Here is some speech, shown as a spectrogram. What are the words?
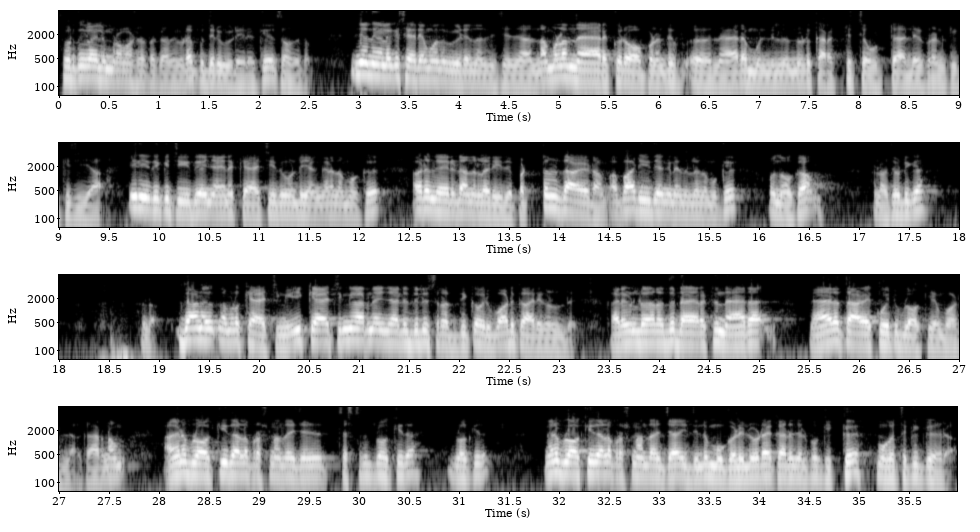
സുഹൃത്തുക്കളെ ലിംറമാഷത്തക്കാരുടെ പുതിയൊരു വീഡിയോയിലേക്ക് സ്വാഗതം. ഞാൻ നിങ്ങളൊക്കെ ഷെയർ ചെയ്യാൻ പോകുന്ന വീഡിയോ എന്താണെന്ന് വെച്ച് കഴിഞ്ഞാൽ നമ്മളെ നേരൊക്കെ ഒരു ഓപ്പണന്റ് നേരെ മുന്നിൽ നിന്നോട് കറക്റ്റ് ചവിട്ടുക അല്ലെങ്കിൽ ഫ്രണ്ട് കിക്ക് ചെയ്യുക ഈ രീതിക്ക് ചെയ്ത് കഴിഞ്ഞാൽ അതിനെ ക്യാച്ച് ചെയ്തുകൊണ്ട് എങ്ങനെ നമുക്ക് അവരെ നേരിടാന്നുള്ള രീതി പെട്ടെന്ന് താഴെ ഇടാം. അപ്പോൾ ആ രീതി എങ്ങനെയാണെന്നുള്ളത് നമുക്ക് ഒന്ന് നോക്കാം. ഉണ്ടോ ചവിട്ടിക്കുക ഉണ്ടോ ഇതാണ് നമ്മുടെ ക്യാച്ചിങ് ഈ ക്യാച്ചിങ് പറഞ്ഞു കഴിഞ്ഞാൽ ഇതിൽ ശ്രദ്ധിക്കുക ഒരുപാട് കാര്യങ്ങളുണ്ട്. കാര്യങ്ങളുണ്ട് കാരണം ഇത് ഡയറക്റ്റ് നേരെ നേരെ താഴേക്ക് പോയിട്ട് ബ്ലോക്ക് ചെയ്യാൻ പാടില്ല. കാരണം അങ്ങനെ ബ്ലോക്ക് ചെയ്താലുള്ള പ്രശ്നം എന്താ വെച്ചാൽ ജസ്റ്റ് ഒന്ന് ബ്ലോക്ക് ചെയ്താൽ ബ്ലോക്ക് ചെയ്ത്. അങ്ങനെ ബ്ലോക്ക് ചെയ്താലുള്ള പ്രശ്നം എന്താ വെച്ചാൽ ഇതിന്റെ മുകളിലൂടെ കാര്യം ചിലപ്പോൾ കിക്ക് മുഖത്തേക്ക് കയറുക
